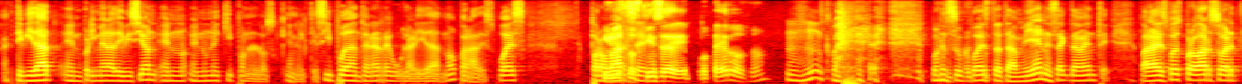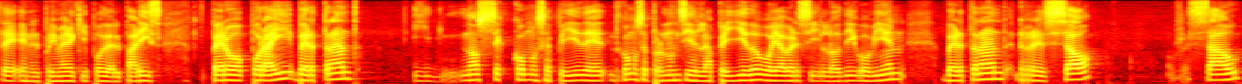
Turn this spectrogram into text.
actividad en primera división en, en un equipo en, los, en el que sí puedan tener regularidad, ¿no? Para después probarse. Y 15 porteros, ¿no? Por supuesto, también, exactamente. Para después probar suerte en el primer equipo del París. Pero por ahí Bertrand, y no sé cómo se apellide, cómo se pronuncia el apellido, voy a ver si lo digo bien. Bertrand Resau, Resau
